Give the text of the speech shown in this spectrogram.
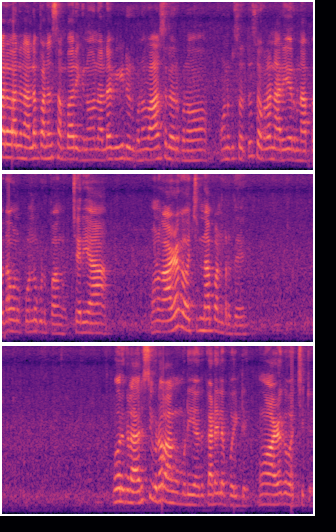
பரவாயில்ல. நல்லா பணம் சம்பாதிக்கணும். நல்லா வீடு இருக்கணும். வாசல் இருக்கணும். உனக்கு சொத்து சொக்கலாம் நிறைய இருக்கணும். அப்போ தான் உனக்கு பொண்ணு கொடுப்பாங்க. சரியா? உனக்கு அழகை வச்சுருந்தா பண்ணுறது ஒரு கிலோ அரிசி கூட வாங்க முடியாது கடையில் போயிட்டு. உன் அழகை வச்சுட்டு.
